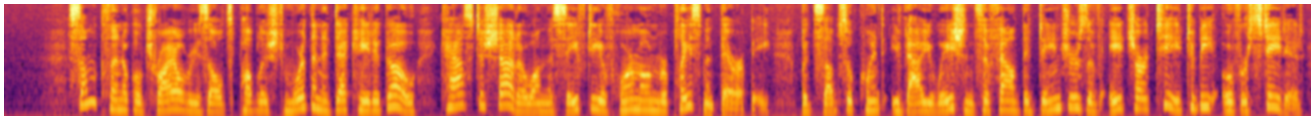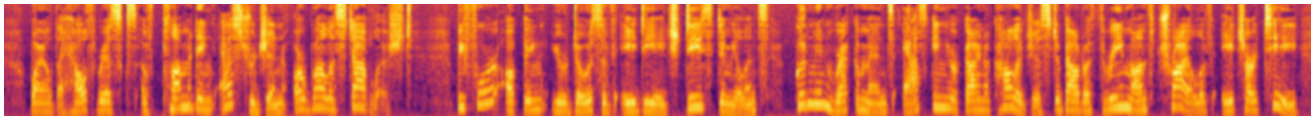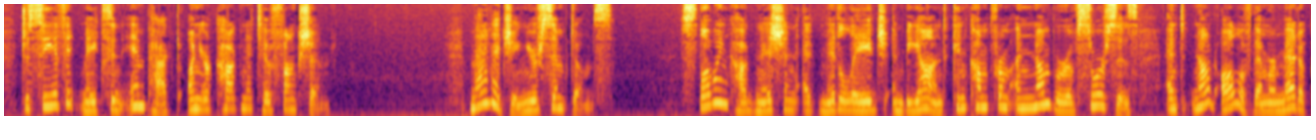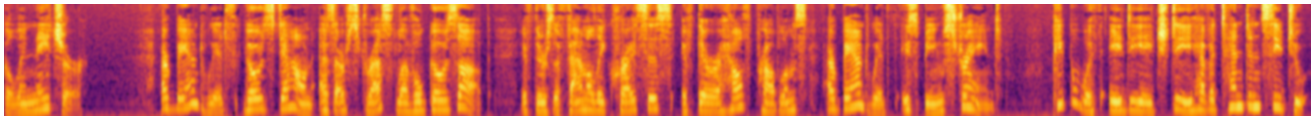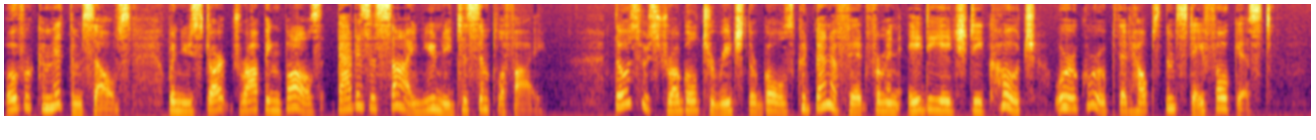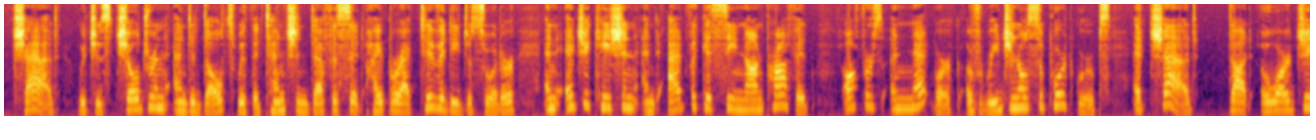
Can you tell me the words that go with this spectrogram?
Some clinical trial results published more than a decade ago cast a shadow on the safety of hormone replacement therapy, but subsequent evaluations have found the dangers of HRT to be overstated, while the health risks of plummeting estrogen are well established. Before upping your dose of ADHD stimulants, Goodman recommends asking your gynecologist about a three month trial of HRT to see if it makes an impact on your cognitive function. Managing your symptoms. Slowing cognition at middle age and beyond can come from a number of sources, and not all of them are medical in nature. Our bandwidth goes down as our stress level goes up. If there's a family crisis, if there are health problems, our bandwidth is being strained. People with ADHD have a tendency to overcommit themselves. When you start dropping balls, that is a sign you need to simplify. Those who struggle to reach their goals could benefit from an ADHD coach or a group that helps them stay focused. CHADD, which is Children and Adults with Attention Deficit Hyperactivity Disorder, an education and advocacy nonprofit, offers a network of regional support groups at chadd.org,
